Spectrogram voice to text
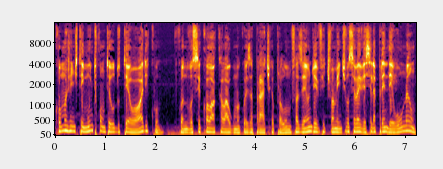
como a gente tem muito conteúdo teórico, quando você coloca lá alguma coisa prática para o aluno fazer, onde efetivamente você vai ver se ele aprendeu ou não,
